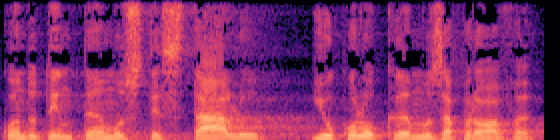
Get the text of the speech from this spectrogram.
quando tentamos testá-lo e o colocamos à prova.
